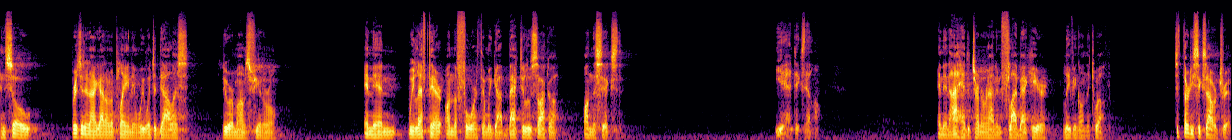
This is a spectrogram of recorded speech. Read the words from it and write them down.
And so Bridget and I got on a plane and we went to Dallas to do her mom's funeral. And then we left there on the 4th and we got back to Lusaka on the 6th. Yeah, it takes that long. And then I had to turn around and fly back here, leaving on the 12th. It's a 36 hour trip.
